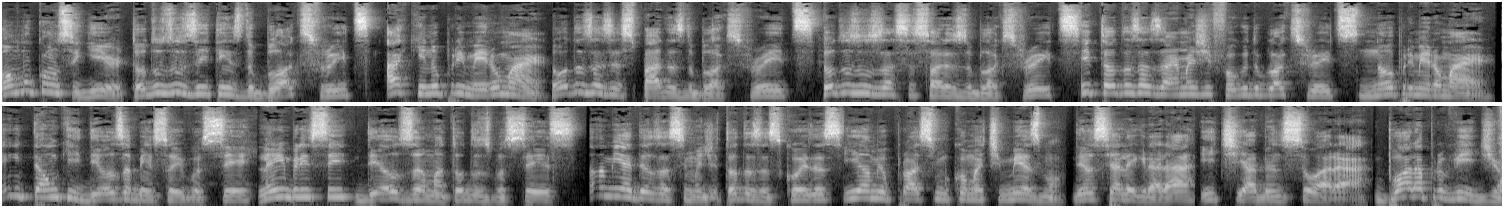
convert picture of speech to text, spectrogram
Como conseguir todos os itens do Blocks Fruits aqui no primeiro mar. Todas as espadas do Blocks Fruits, todos os acessórios do Blocks Fruits e todas as armas de fogo do Blocks Fruits no primeiro mar. Então que Deus abençoe você. Lembre-se, Deus ama todos vocês. Ame a Deus acima de todas as coisas e ame o próximo como a ti mesmo. Deus se alegrará e te abençoará. Bora pro vídeo.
